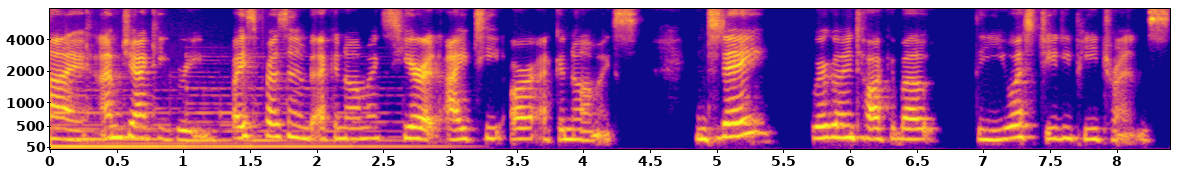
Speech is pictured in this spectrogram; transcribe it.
I'm Jackie Green, Vice President of Economics here at ITR Economics. And today we're going to talk about the US GDP trends.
